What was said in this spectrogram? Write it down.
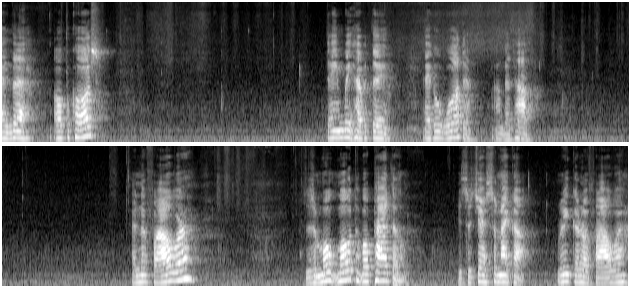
And uh, of course, then we have the like water on the top. And the flower is multiple petal. It's just like a regular flower.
